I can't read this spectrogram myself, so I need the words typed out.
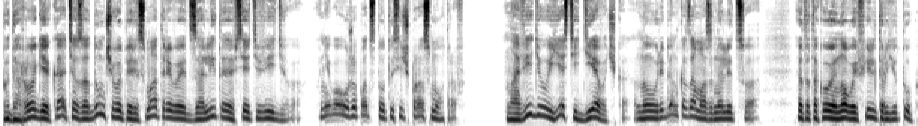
По дороге Катя задумчиво пересматривает залитое в сеть видео. У него уже под сто тысяч просмотров. На видео есть и девочка, но у ребенка замазано лицо. Это такой новый фильтр YouTube.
